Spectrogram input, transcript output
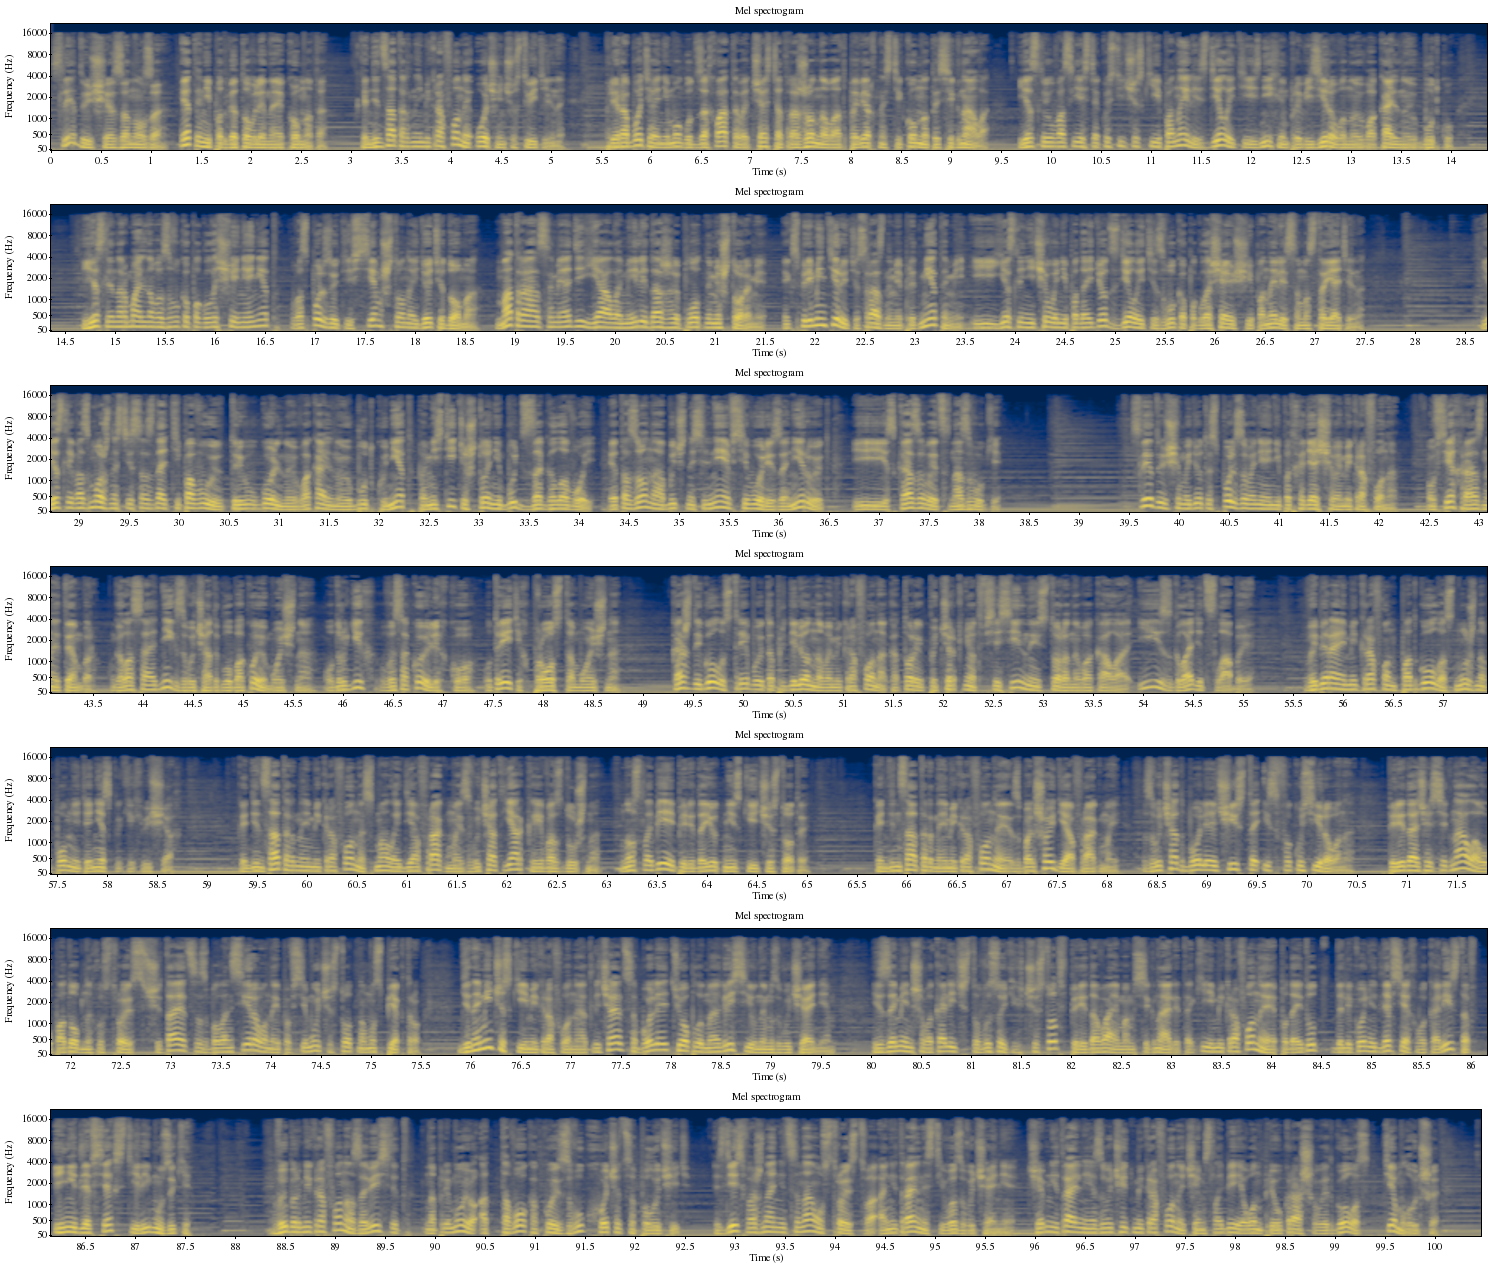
Следующая заноза – это неподготовленная комната. Конденсаторные микрофоны очень чувствительны. При работе они могут захватывать часть отраженного от поверхности комнаты сигнала. Если у вас есть акустические панели, сделайте из них импровизированную вокальную будку. Если нормального звукопоглощения нет, воспользуйтесь всем, что найдете дома. Матрасами, одеялами или даже плотными шторами. Экспериментируйте с разными предметами и, если ничего не подойдет, сделайте звукопоглощающие панели самостоятельно. Если возможности создать типовую треугольную вокальную будку нет, поместите что-нибудь за головой. Эта зона обычно сильнее всего резонирует и сказывается на звуке. Следующим идет использование неподходящего микрофона. У всех разный тембр. Голоса одних звучат глубоко и мощно, у других высоко и легко, у третьих просто мощно. Каждый голос требует определенного микрофона, который подчеркнет все сильные стороны вокала и сгладит слабые. Выбирая микрофон под голос, нужно помнить о нескольких вещах. Конденсаторные микрофоны с малой диафрагмой звучат ярко и воздушно, но слабее передают низкие частоты – Конденсаторные микрофоны с большой диафрагмой звучат более чисто и сфокусированно. Передача сигнала у подобных устройств считается сбалансированной по всему частотному спектру. Динамические микрофоны отличаются более теплым и агрессивным звучанием. Из-за меньшего количества высоких частот в передаваемом сигнале такие микрофоны подойдут далеко не для всех вокалистов и не для всех стилей музыки. Выбор микрофона зависит напрямую от того, какой звук хочется получить. Здесь важна не цена устройства, а нейтральность его звучания. Чем нейтральнее звучит микрофон и чем слабее он приукрашивает голос, тем лучше.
